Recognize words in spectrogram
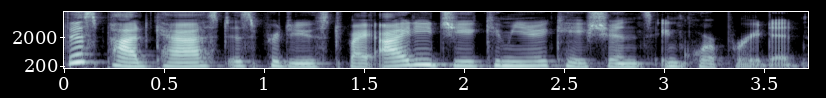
This podcast is produced by IDG Communications Incorporated.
